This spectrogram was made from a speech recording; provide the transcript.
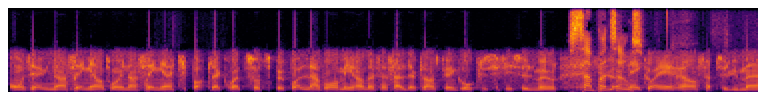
on dit à une enseignante ou un enseignant qui porte la croix, ça, tu peux pas l'avoir, mais il rentre dans sa salle de classe, puis un gros crucifix sur le mur. Ça a pas de Là, Une sens. incohérence absolument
